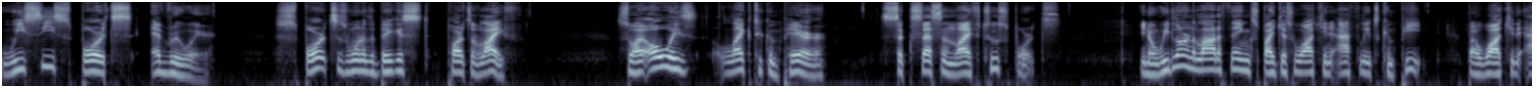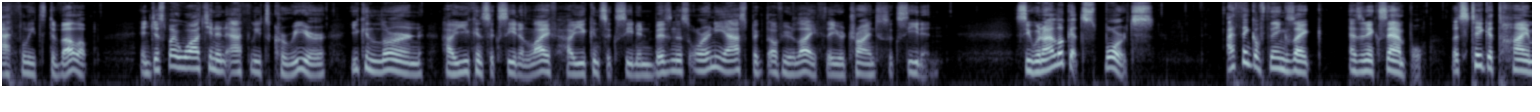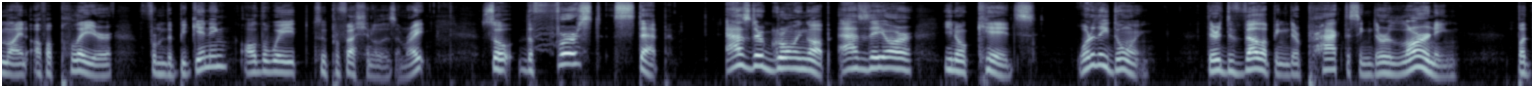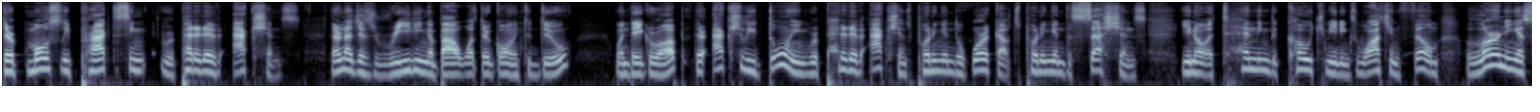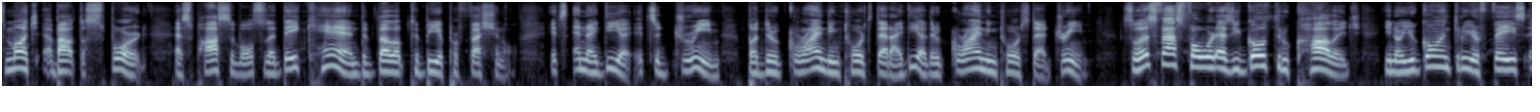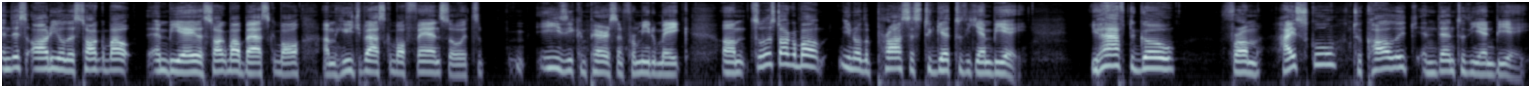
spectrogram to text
we see sports everywhere. Sports is one of the biggest parts of life. So I always like to compare success in life to sports. You know, we learn a lot of things by just watching athletes compete, by watching athletes develop. And just by watching an athlete's career, you can learn how you can succeed in life, how you can succeed in business, or any aspect of your life that you're trying to succeed in. See, when I look at sports, I think of things like, as an example, let's take a timeline of a player from the beginning all the way to professionalism, right? So the first step as they're growing up, as they are, you know, kids, what are they doing? They're developing, they're practicing, they're learning, but they're mostly practicing repetitive actions. They're not just reading about what they're going to do when they grow up, they're actually doing repetitive actions, putting in the workouts, putting in the sessions, you know, attending the coach meetings, watching film, learning as much about the sport as possible so that they can develop to be a professional. It's an idea, it's a dream, but they're grinding towards that idea, they're grinding towards that dream. So let's fast forward as you go through college. You know, you're going through your phase. In this audio, let's talk about NBA, let's talk about basketball. I'm a huge basketball fan, so it's easy comparison for me to make. Um, so let's talk about you know the process to get to the NBA. You have to go from high school to college and then to the NBA.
